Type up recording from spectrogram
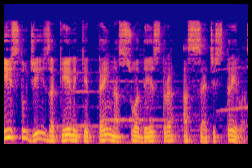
Isto diz aquele que tem na sua destra as sete estrelas,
